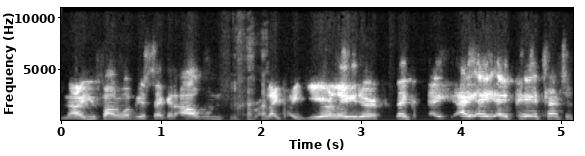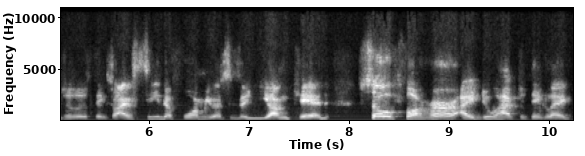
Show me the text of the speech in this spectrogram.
now you follow up your second album like a year later. Like I, I, I- I pay attention to those things. So I've seen the formula since a young kid. So for her, I do have to think like,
